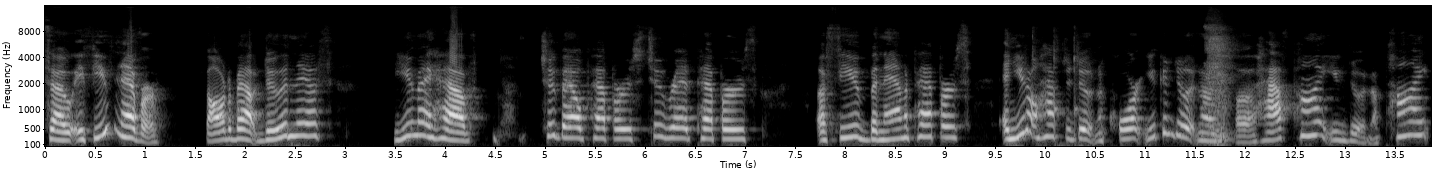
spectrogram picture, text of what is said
So if you've never thought about doing this, you may have two bell peppers, two red peppers, a few banana peppers, and you don't have to do it in a quart. You can do it in a, a half pint. You can do it in a pint.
